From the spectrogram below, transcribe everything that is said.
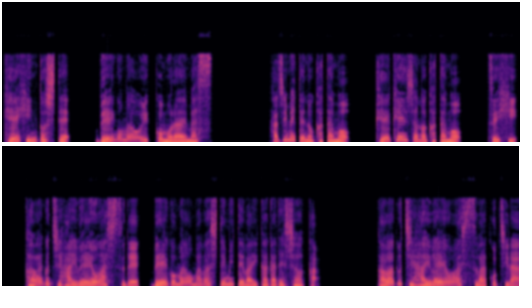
景品として、ベーゴマを1個もらえます。初めての方も、経験者の方も、ぜひ、川口ハイウェイオアシスでベーゴマを回してみてはいかがでしょうか。川口ハイウェイオアシスはこちら、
